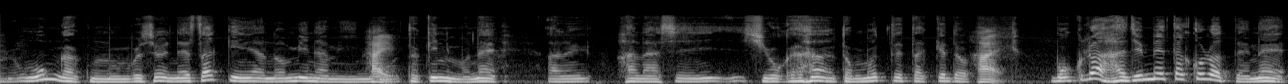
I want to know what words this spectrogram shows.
これ音楽も面白いね。さっきあの南はい。の時にもね、あの話しようかなと思ってたけどはい。僕ら始めた頃ってね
